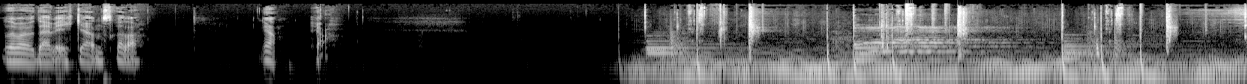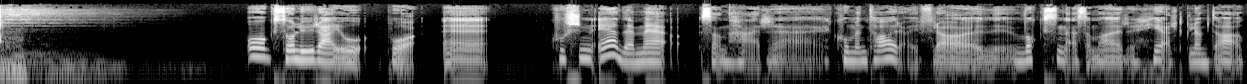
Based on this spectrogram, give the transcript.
Og det var jo det vi ikke ønska, da. Ja. Ja. Og så lurer jeg jo på eh, hvordan er det med sånne her eh, kommentarer fra voksne som har helt glemt av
